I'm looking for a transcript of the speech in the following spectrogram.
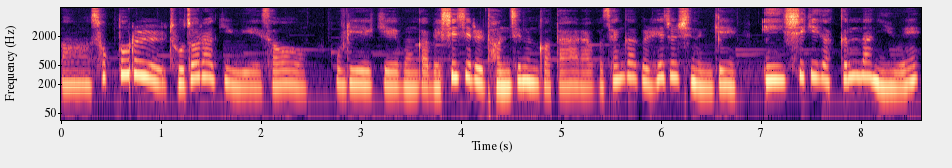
어, 속도를 조절하기 위해서 우리에게 뭔가 메시지를 던지는 거다라고 생각을 해주시는 게 이 시기가 끝난 이후에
